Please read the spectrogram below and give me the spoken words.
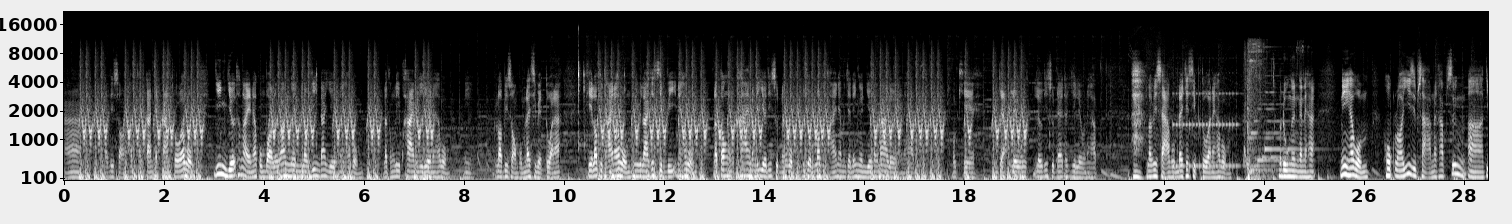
อ่ารอบที่สองครับทำการจัดการโทรครับผมยิ่งเยอะเท่าไหร่นะผมบอกเลยว่าเงินเรายิ่งได้เยอะนะครับผมเราต้องรีบคายมันเยอะนะครับผมนี่รอบที่สองผมได้ 11 ตัวนะ เครอบสุดท้ายนะครับผมมีเวลาแค่10วินะครับผมเราต้องค่ายมันได้เยอะที่สุดนะครับผมคุณผู้ชมรอบสุดท้ายเนี่ยมันจะได้เงินเยอะมากๆเลยนะครับโอเคผมจะเร็วเร็วที่สุดได้เท่าที่เร็วนะครับรอบที่3ผมได้แค่10ตัวนะครับผมมาดูเงินกันนะฮะนี่ครับผม623 นะครับ ซึ่งจ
